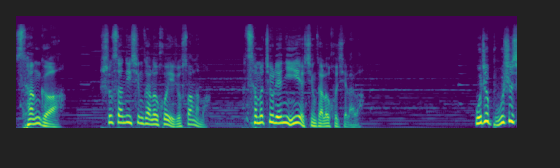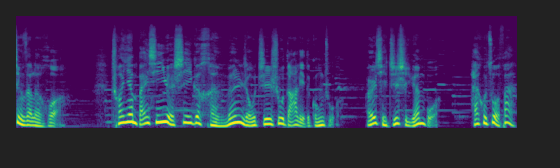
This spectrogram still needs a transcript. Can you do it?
三哥，十三弟幸灾乐祸也就算了嘛，怎么就连你也幸灾乐祸起来了？我这不是幸灾乐祸，传言白新月是一个很温柔、知书达理的公主，而且知识渊博，还会做饭。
